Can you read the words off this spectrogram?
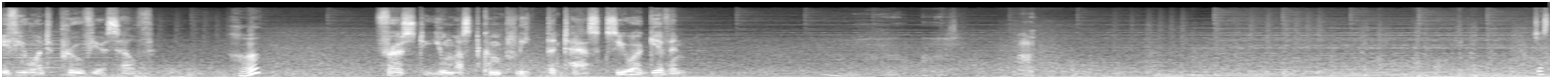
If you want to prove yourself, Huh? first you must complete the tasks you are given. Just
